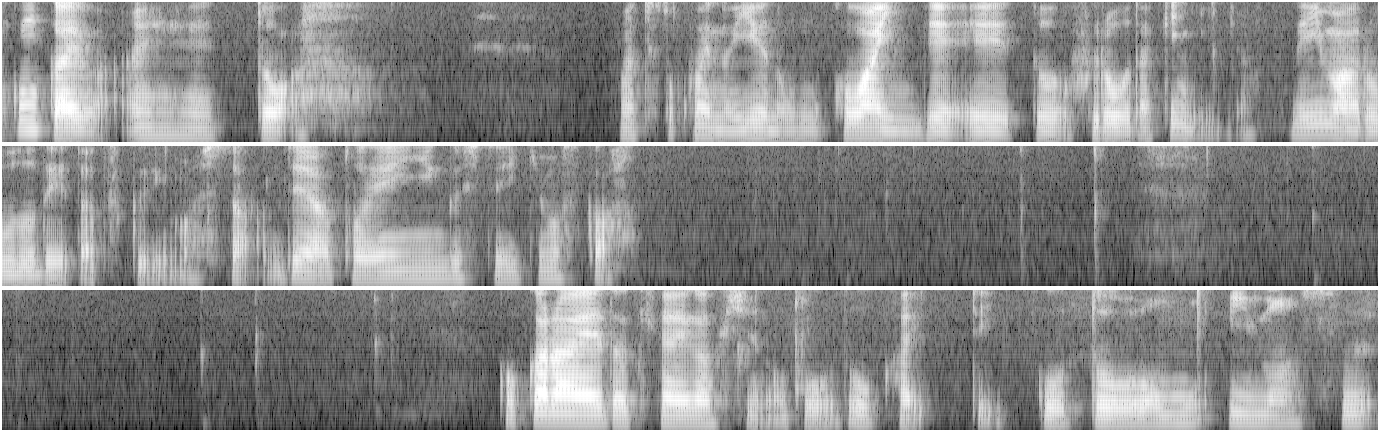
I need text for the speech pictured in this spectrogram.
あ、今回は、えー、っと、まあ、ちょっとこういうの言うのも怖いんで、えー、っと、フローだけにいいよ。で、今はロードデータ作りました。では、トレーニングしていきますか。ここから、えっと、機械学習のコードを書いていこうと思います。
